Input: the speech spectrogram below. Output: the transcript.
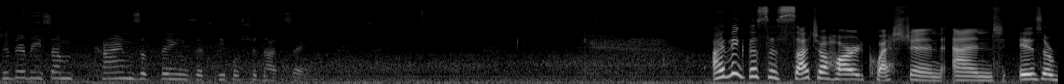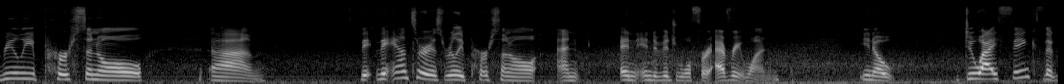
Should there be some kinds of things that people should not say? I think this is such a hard question and is a really personal, um, the, the answer is really personal and, and individual for everyone. You know, do I think the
